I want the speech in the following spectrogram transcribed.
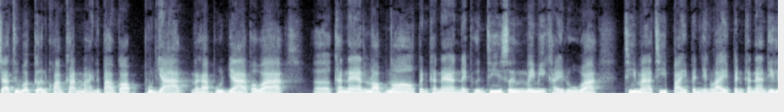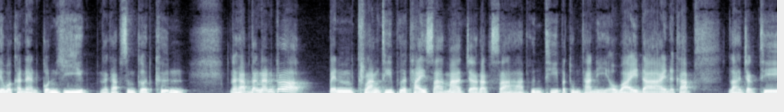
จะถือว่าเกินความคาดหมายหรือเปล่าก็พูดยากนะครับ พูดยากเพราะว่าคะแนนรอบนอกเป็นคะแนนในพื้นที่ซึ่งไม่มีใครรู้ว่าที่มาที่ไปเป็นอย่างไร เป็นคะแนนที่เรียกว่าคะแนนก้นหีบนะครับซึ่งเกิดขึ้นนะครับ ดังนั้นก็เป็นครั้งที่เพื่อไทยสามารถจะรักษาพื้นที่ปทุมธานีเอาไว้ได้นะครับ หลังจากที่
